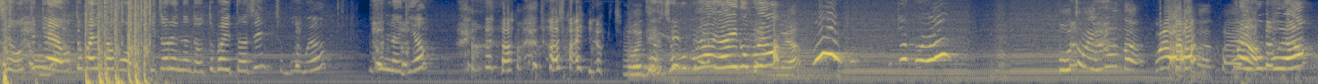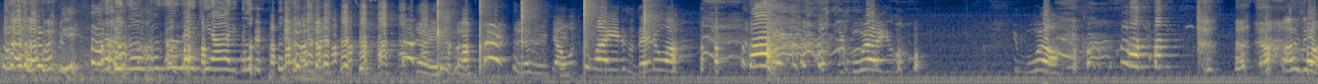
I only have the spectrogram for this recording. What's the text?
쟤 어떻게 오토바이 타고 기절했는데 오토바이 타지? 저 뭐, 뭐야? 무슨 렉이야? 야, 다 살려줘. 뭐지? 저거 뭐야? 야, 이거 뭐야? 뭐야? 어? 이게 뭐야? 오토바이 일로 온다. 뭐야? 야, 이거 뭐야? 야, 너 무슨 렉이야, 이거? 야 이거 알려줄게. 야 오토바이에서 내려와. 이 뭐야 이거? 이 뭐야? 아, 지금.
